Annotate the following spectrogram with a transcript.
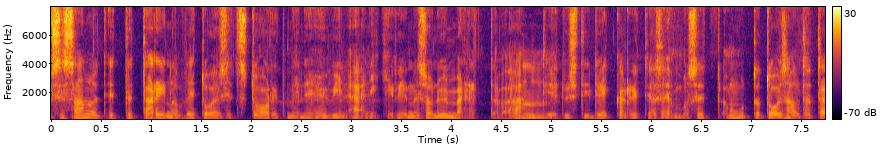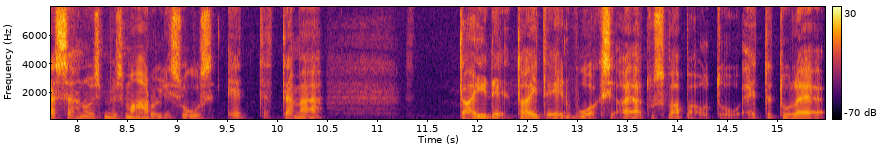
Sä sanoit, että tarinavetoiset storit menee hyvin äänikirjan, se on ymmärrettävää, hmm. tietysti dekkarit ja semmoiset, mutta toisaalta tässähän olisi myös mahdollisuus, että tämä taide, taiteen vuoksi ajatus vapautuu, että tulee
